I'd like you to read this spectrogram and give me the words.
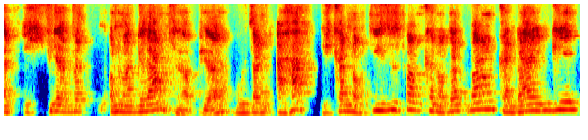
dass ich wieder was auch mal gelernt habe, ja, und sagen, aha, ich kann noch dieses machen, kann noch das machen, kann dahin gehen,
